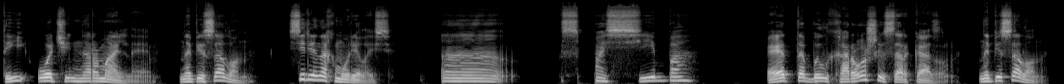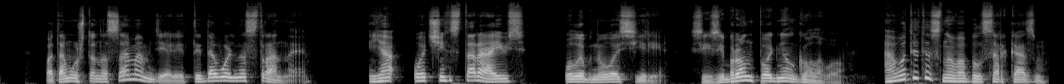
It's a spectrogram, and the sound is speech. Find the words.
Ты очень нормальная, написал он. Сири нахмурилась. А, спасибо. Это был хороший сарказм, написал он. Потому что на самом деле ты довольно странная. Я очень стараюсь, улыбнулась Сири. Сизиброн поднял голову. «А вот это снова был сарказм»,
